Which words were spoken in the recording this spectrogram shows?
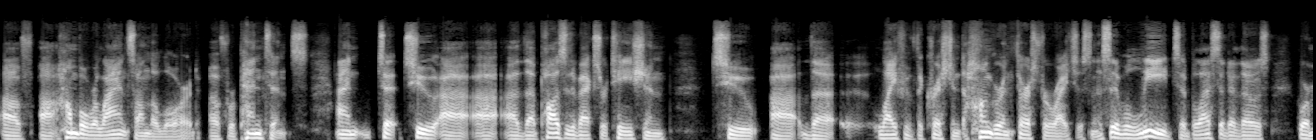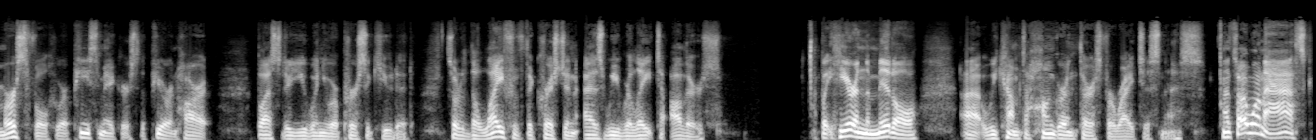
of uh, humble reliance on the Lord, of repentance, and to, to uh, uh, uh the positive exhortation to uh, the life of the Christian, to hunger and thirst for righteousness. It will lead to blessed are those who are merciful, who are peacemakers, the pure in heart, Blessed are you when you are persecuted. Sort of the life of the Christian as we relate to others. But here in the middle, uh, we come to hunger and thirst for righteousness. And so I want to ask,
